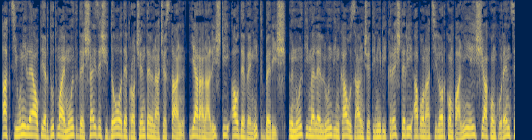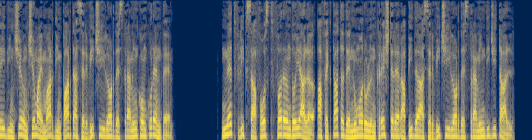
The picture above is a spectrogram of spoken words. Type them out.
Acțiunile au pierdut mai mult de 62% în acest an, iar analiștii au devenit beriși în ultimele luni din cauza încetinirii creșterii abonaților companiei și a concurenței din ce în ce mai mari din partea serviciilor de streaming concurente. Netflix a fost, fără îndoială, afectată de numărul în creștere rapidă a serviciilor de streaming digital.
